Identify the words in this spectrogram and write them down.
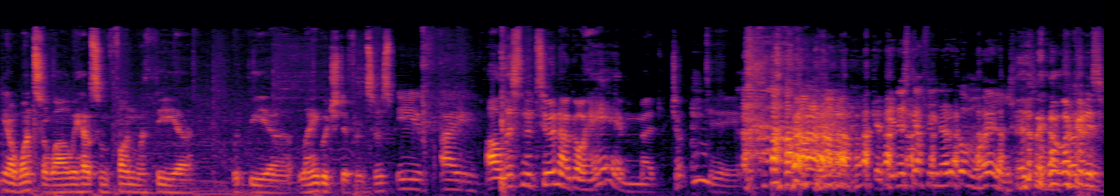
You know, once in a while we have some fun with the uh, with the uh, language differences. If I. I'll listen to it and I'll go, hey, machote. que tienes que afinar como él. Look at his.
